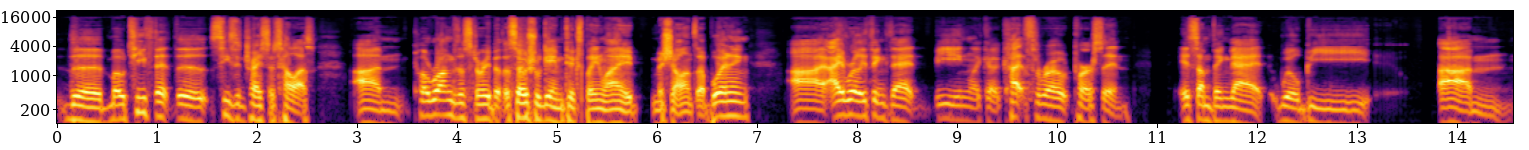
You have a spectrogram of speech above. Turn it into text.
the motif that the season tries to tell us. Um, Kaoh Rong is a story about the social game to explain why Michelle ends up winning. Uh, I really think that being like a cutthroat person is something that will be um,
